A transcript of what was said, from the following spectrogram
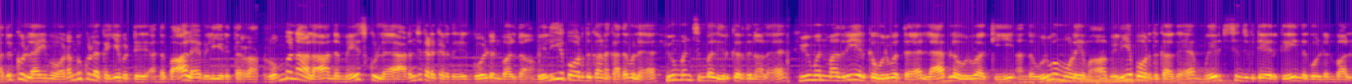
அதுக்குள்ள இவன் உடம்புக்குள்ள கைய விட்டு அந்த பாலை வெளியெடுத்துறான் ரொம்ப நாளா அந்த மேஸ்க்குள்ள அடைஞ்சு கிடக்கிறது கோல்டன் பால் தான். வெளியே போறதுக்கான கதவுல ஹியூமன் சிம்பல் இருக்கிறதுனால ஹியூமன் மாதிரியே இருக்க உருவத்தை லேப்ல உருவாக்கி அந்த உருவம் மூலயமா வெளியே போறதுக்காக முயற்சி செஞ்சுக்கிட்டே இருக்கு இந்த கோல்டன் பால்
